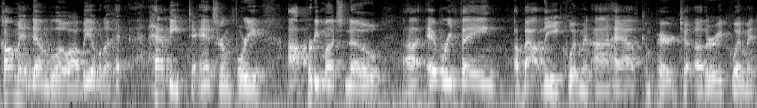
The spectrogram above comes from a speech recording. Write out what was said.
comment down below. I'll be able to ha happy to answer them for you. I pretty much know uh, everything about the equipment I have compared to other equipment,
